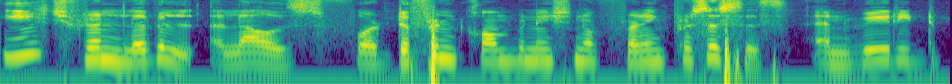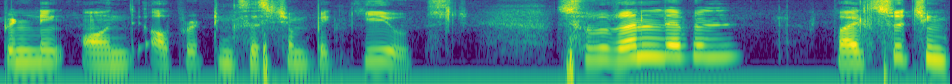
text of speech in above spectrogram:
each run level allows for different combination of running processes and vary depending on the operating system being used. So run level while switching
